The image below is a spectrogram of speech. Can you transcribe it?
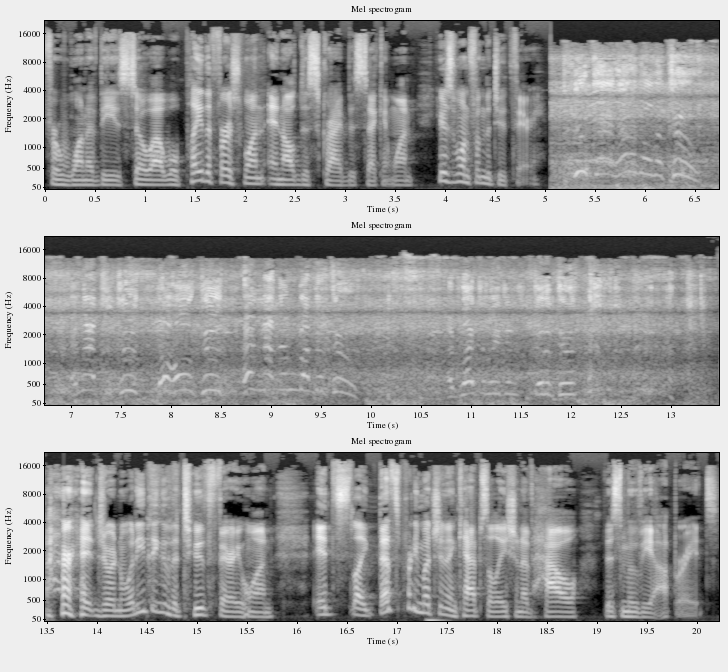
for one of these. So uh, we'll play the first one and I'll describe the second one. Here's one from the Tooth Fairy. You can't handle the tooth, and that's the tooth, the whole tooth, and nothing but the tooth. I pledge allegiance to the tooth. All right, Jordan, what do you think of the Tooth Fairy one? It's like that's pretty much an encapsulation of how this movie operates.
